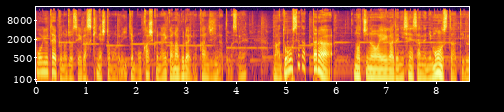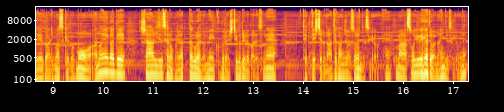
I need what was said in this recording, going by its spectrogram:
こういうタイプの女性が好きな人もいてもおかしくないかなぐらいの感じになってますよねまあどうせだったら後の映画で2003年にモンスターっていう映画ありますけどもあの映画でシャーリーズ・セロがやったぐらいのメイクぐらいしてくれればですね徹底してるなって感じはするんですけどね。まあそういう映画ではないんですけどね。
